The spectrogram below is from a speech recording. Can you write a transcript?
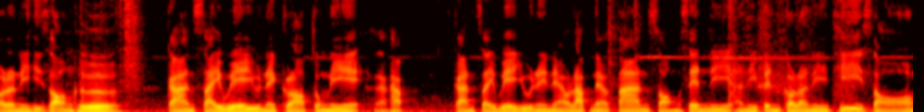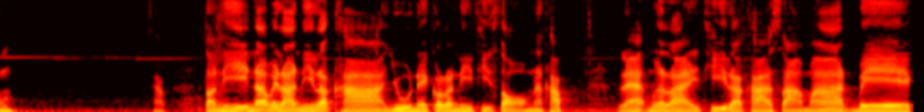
กรณีที่ 2 คือ การไซด์เวย์อยู่ในกรอบตรงนี้นะครับ การไซด์เวย์อยู่ในแนวรับแนวต้าน 2 เส้นนี้ อันนี้เป็นกรณีที่2ครับตอนนี้ณเวลานี้ราคาอยู่ในกรณีที่ 2 นะครับ และเมื่อไหร่ที่ราคาสามารถเบรก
